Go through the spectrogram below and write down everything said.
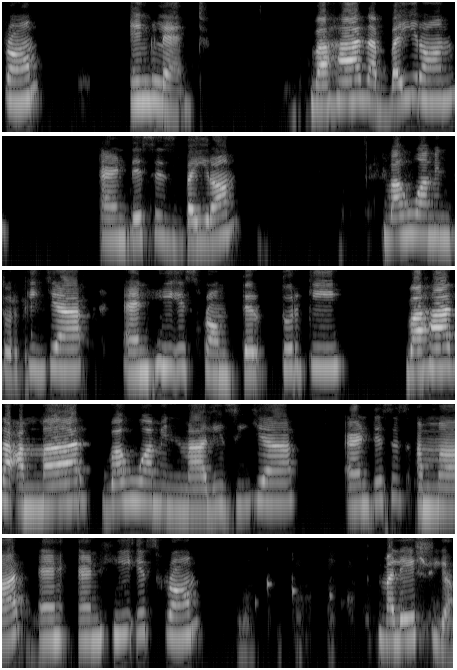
from England. Wahada Bayram, and this is Bayram. Wahua min Turkiya, and he is from Tur Turkey. Wahada Ammar, Wahua min Malaysia, and this is Ammar, and, and he is from Malaysia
